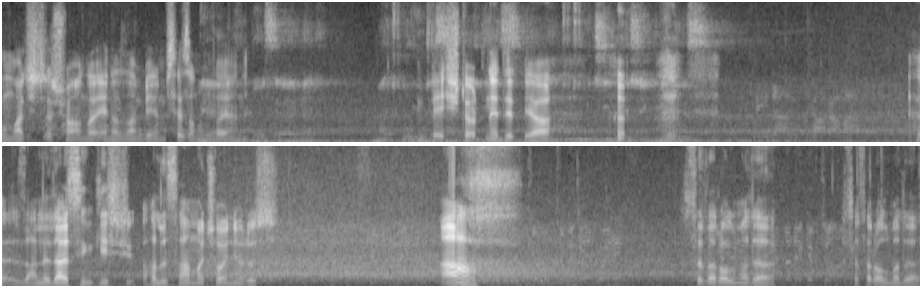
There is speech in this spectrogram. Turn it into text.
bu maçta şu anda en azından benim sezonumda yani. Futbol severler maç boyunca 5-4 nedir ya? Zannedersin ki halı saha maçı oynuyoruz. Ah! Sefer olmadı. Sefer olmadı.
